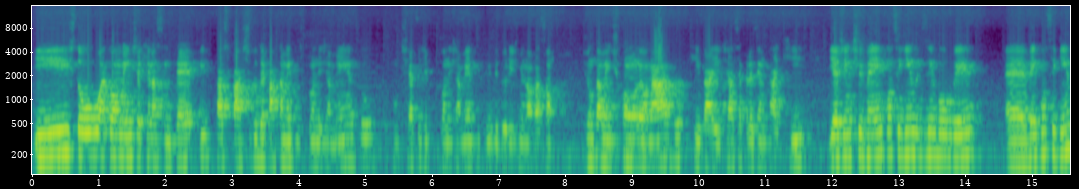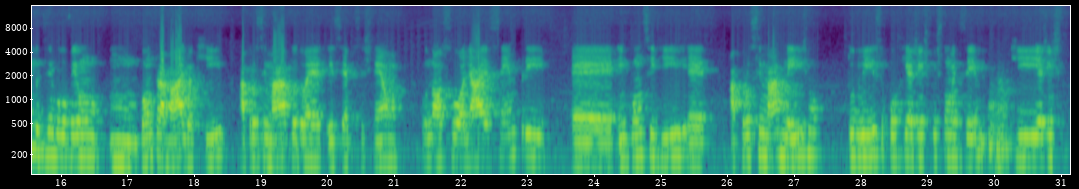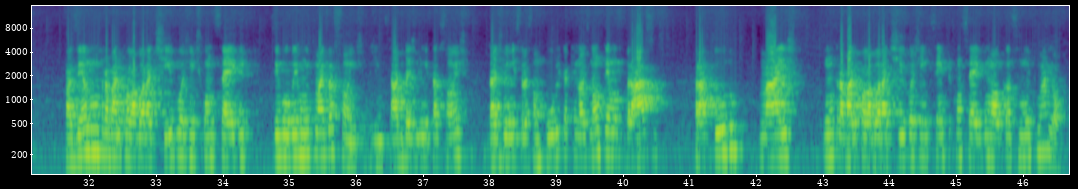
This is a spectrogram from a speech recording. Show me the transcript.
e estou atualmente aqui na Sintep, faço parte do departamento de planejamento, como chefe de planejamento, empreendedorismo e inovação, juntamente com o Leonardo, que vai já se apresentar aqui e a gente vem conseguindo desenvolver, é, vem conseguindo desenvolver um, um, bom trabalho aqui, aproximar todo esse ecossistema. O nosso olhar é sempre é, em conseguir é, aproximar mesmo tudo isso, porque a gente costuma dizer que a gente, fazendo um trabalho colaborativo, a gente consegue desenvolver muito mais ações. A gente sabe das limitações da administração pública, que nós não temos braços para tudo, mas um trabalho colaborativo a gente sempre consegue um alcance muito maior.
